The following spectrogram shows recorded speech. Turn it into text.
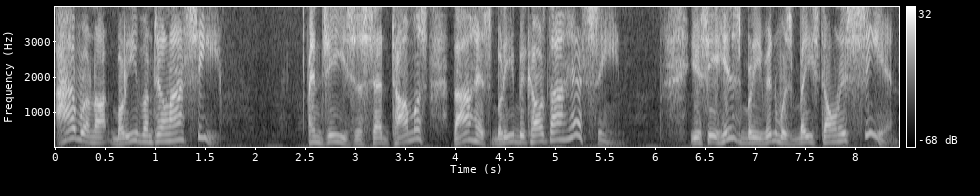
I will not believe until I see. And Jesus said, Thomas, thou hast believed because thou hast seen. You see, his believing was based on his seeing.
